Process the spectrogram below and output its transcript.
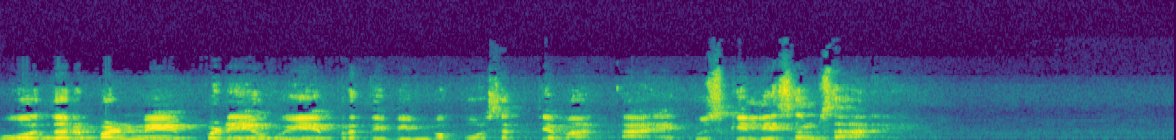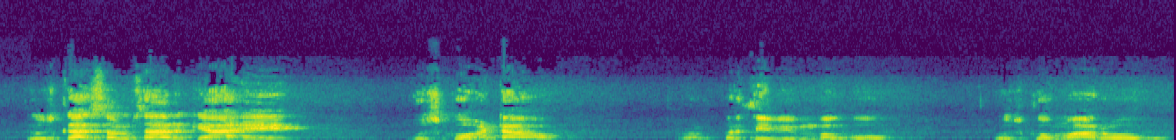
वो दर्पण में पड़े हुए प्रतिबिंब को सत्य मानता है, उसके लिए संसार है। तो उसका संसार क्या है? उसको हटाओ, प्रतिबिंब को, उसको मारो,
